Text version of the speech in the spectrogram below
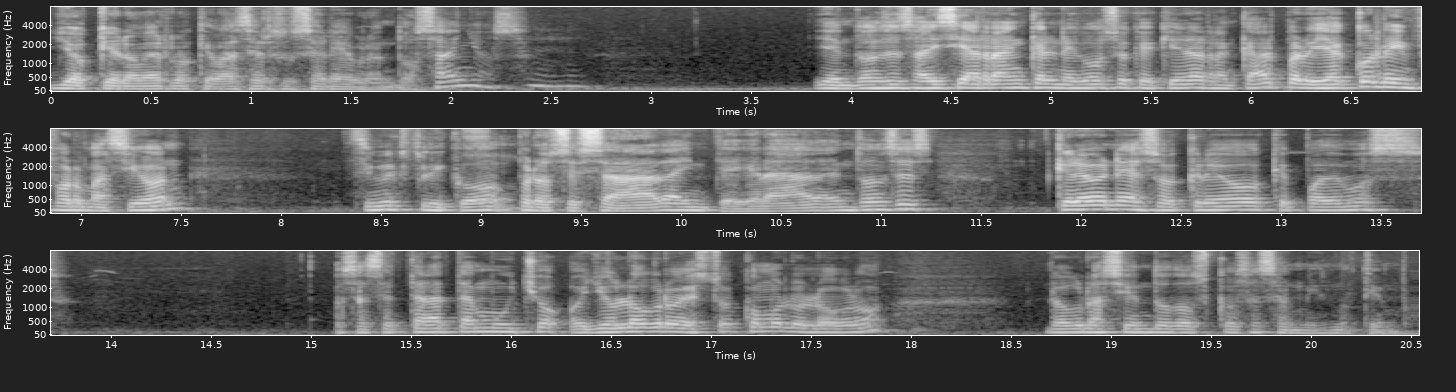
yo quiero ver lo que va a hacer su cerebro en dos años. Y entonces ahí sí arranca el negocio que quiere arrancar, pero ya con la información ¿Sí me explicó? Sí. Procesada, integrada. Entonces, creo en eso, creo que podemos, o sea, se trata mucho, o yo logro esto, ¿cómo lo logro? Logro haciendo dos cosas al mismo tiempo.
